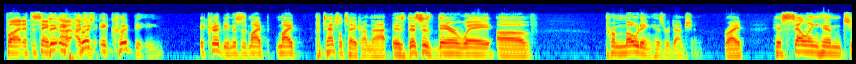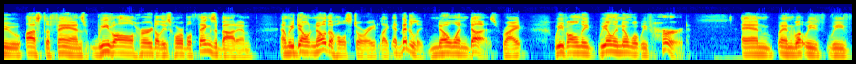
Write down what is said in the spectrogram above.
but at the same time, it I could just, it could be, it could be, and this is my my potential take on that is this is their way of promoting his redemption, right? His selling him to us, the fans. We've all heard all these horrible things about him, and we don't know the whole story. Like, admittedly, no one does, right? We've only we only know what we've heard, and and what we've we've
